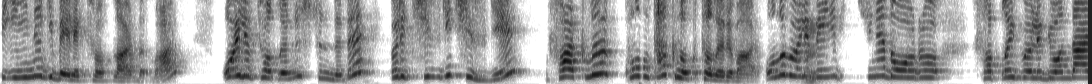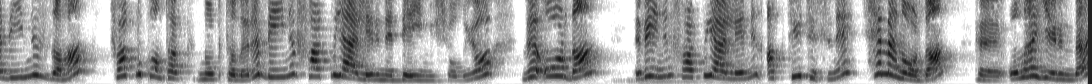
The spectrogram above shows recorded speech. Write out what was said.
bir iğne gibi elektrotlar da var. O elektrotların üstünde de böyle çizgi çizgi farklı kontak noktaları var. Onu böyle Evet. beynin içine doğru saplayıp böyle gönderdiğiniz zaman farklı kontak noktaları beynin farklı yerlerine değmiş oluyor ve oradan e, beynin farklı yerlerinin aktivitesini hemen oradan e, olay yerinden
